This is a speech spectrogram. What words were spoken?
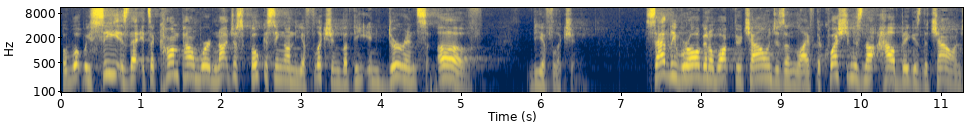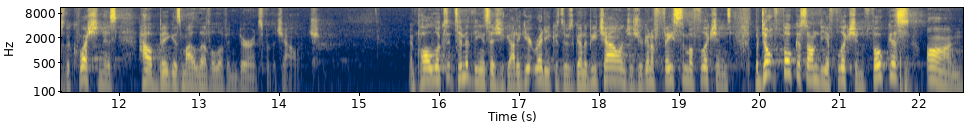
But what we see is that it's a compound word, not just focusing on the affliction, but the endurance of the affliction. Sadly, we're all going to walk through challenges in life. The question is not how big is the challenge, the question is how big is my level of endurance for the challenge. And Paul looks at Timothy and says, You got to get ready because there's going to be challenges. You're going to face some afflictions. But don't focus on the affliction, focus on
